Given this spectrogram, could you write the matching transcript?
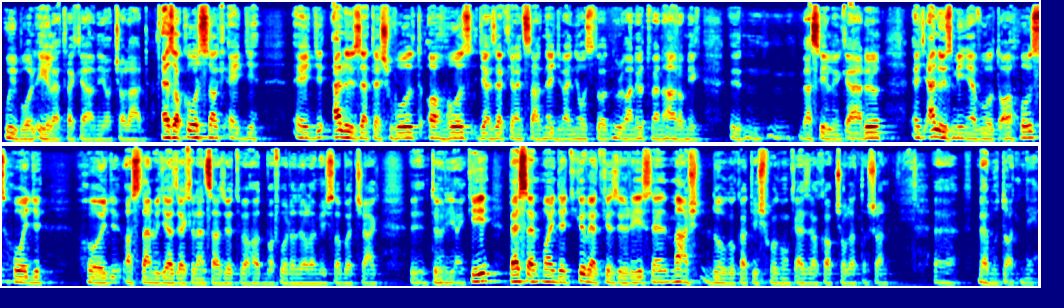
újból életre kelni a család. Ez a korszak egy, egy előzetes volt ahhoz, ugye 1948-tól 53-ig beszélünk erről, egy előzménye volt ahhoz, hogy, hogy aztán ugye 1956-ban forradalom és szabadság törjön ki. Persze majd egy következő részen más dolgokat is fogunk ezzel kapcsolatosan bemutatni.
